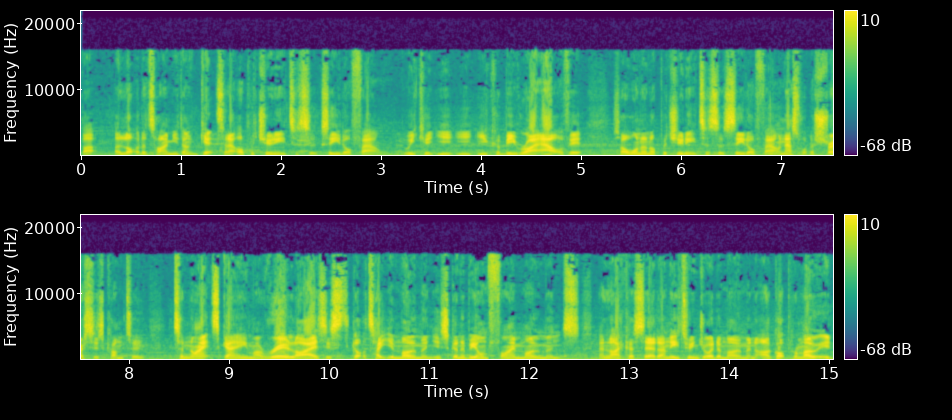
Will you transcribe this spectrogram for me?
but a lot of the time you don't get to that opportunity to succeed or fail. We could, you, you, you, could be right out of it. So I want an opportunity to succeed or fail, and that's what the stresses come to. Tonight's game, I realise it's got to take your moment. It's going to be on fine moments, and like I said, I need to enjoy the moment. I got promoted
